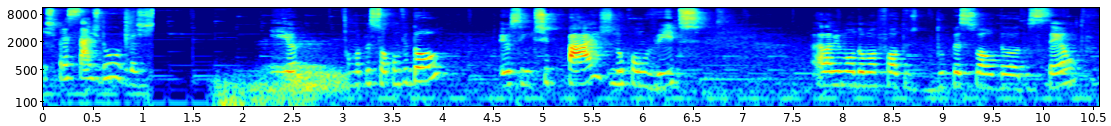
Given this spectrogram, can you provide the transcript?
expressar as dúvidas. E uma pessoa convidou, eu senti paz no convite. Ela me mandou uma foto do pessoal do, do centro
